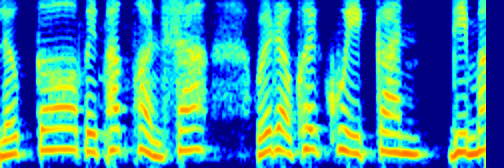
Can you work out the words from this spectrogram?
แล้วก็ไปพักผ่อนซะ ไว้เราค่อยคุยกัน ดีไหม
